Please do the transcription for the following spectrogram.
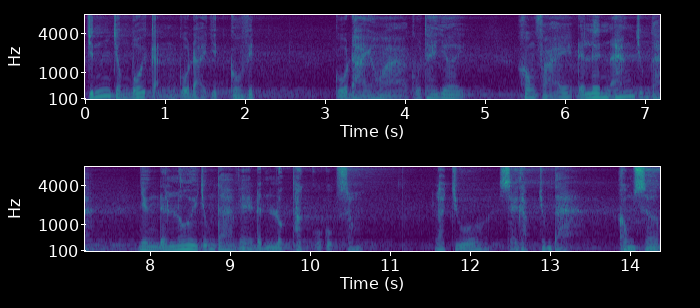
chính trong bối cảnh của đại dịch covid, của đại họa của thế giới, không phải để lên án chúng ta, nhưng để lôi chúng ta về định luật thật của cuộc sống, là Chúa sẽ gặp chúng ta. Không sớm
